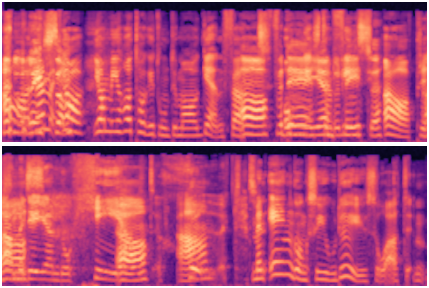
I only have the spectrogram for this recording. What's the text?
Ja, nej, liksom. men, ja, ja, men jag har tagit ont i magen för att Ja, för det är ju ångesten ändå finns. lite- Ja, precis. Ja men det är ju ändå Ja. helt Ja. sjukt. Men en gång så gjorde jag ju så att mm,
